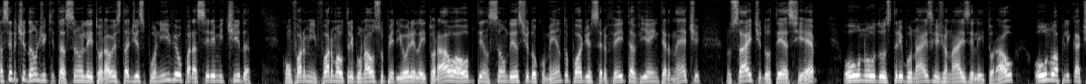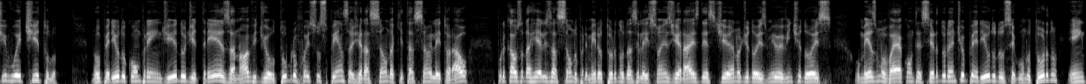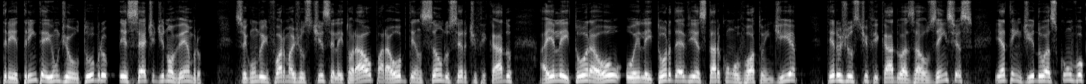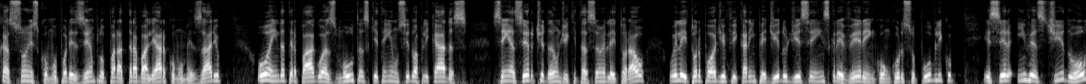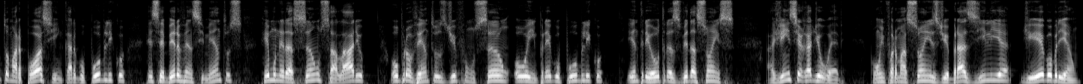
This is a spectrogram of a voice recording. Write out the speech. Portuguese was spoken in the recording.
A certidão de quitação eleitoral está disponível para ser emitida. Conforme informa o Tribunal Superior Eleitoral, a obtenção deste documento pode ser feita via internet, no site do TSE, ou no dos Tribunais Regionais Eleitoral, ou no aplicativo e-Título. No período compreendido de 3 a 9 de outubro, foi suspensa a geração da quitação eleitoral por causa da realização do primeiro turno das eleições gerais deste ano de 2022. O mesmo vai acontecer durante o período do segundo turno, entre 31 de outubro e 7 de novembro. Segundo informa a Justiça Eleitoral, para a obtenção do certificado, a eleitora ou o eleitor deve estar com o voto em dia ter justificado as ausências e atendido às convocações, como, por exemplo, para trabalhar como mesário, ou ainda ter pago as multas que tenham sido aplicadas. Sem a certidão de quitação eleitoral, o eleitor pode ficar impedido de se inscrever em concurso público e ser investido ou tomar posse em cargo público, receber vencimentos, remuneração, salário ou proventos de função ou emprego público, entre outras vedações. Agência Rádio Web com informações de Brasília, Diego Brião.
